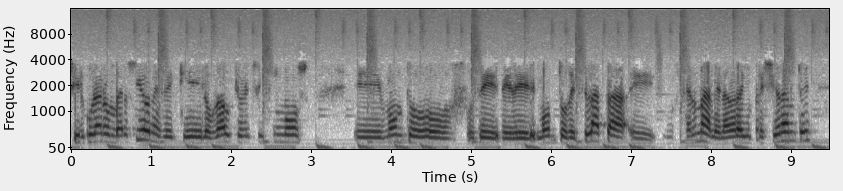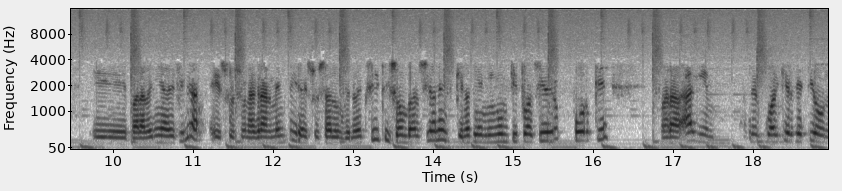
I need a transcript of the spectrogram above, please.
circularon versiones de que los gauchos exigimos eh, montos de, montos de plata eh, infernales, la verdad impresionante, eh, para venir a definir. Eso es una gran mentira, eso es algo que no existe y son versiones que no tienen ningún tipo de asidero porque para alguien hacer cualquier gestión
